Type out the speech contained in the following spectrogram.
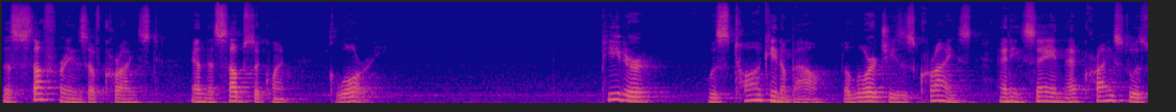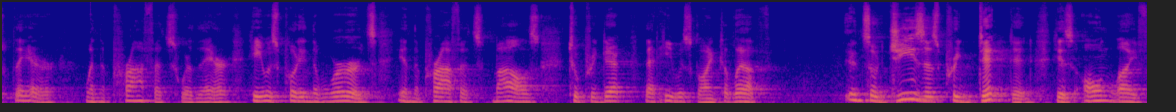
the sufferings of Christ and the subsequent glory. Peter was talking about the Lord Jesus Christ and he's saying that Christ was there when the prophets were there. He was putting the words in the prophets' mouths to predict that he was going to live. And so Jesus predicted his own life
